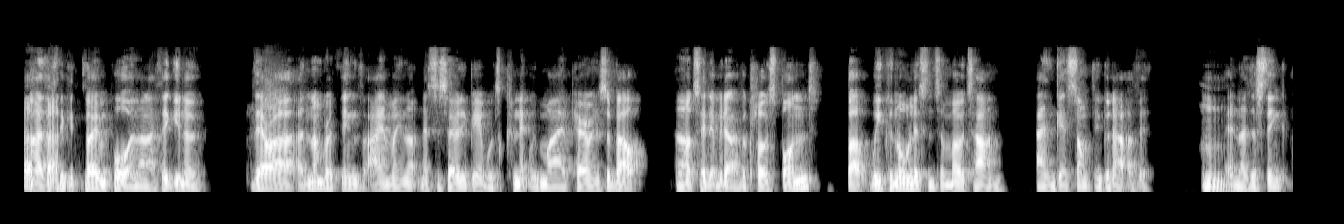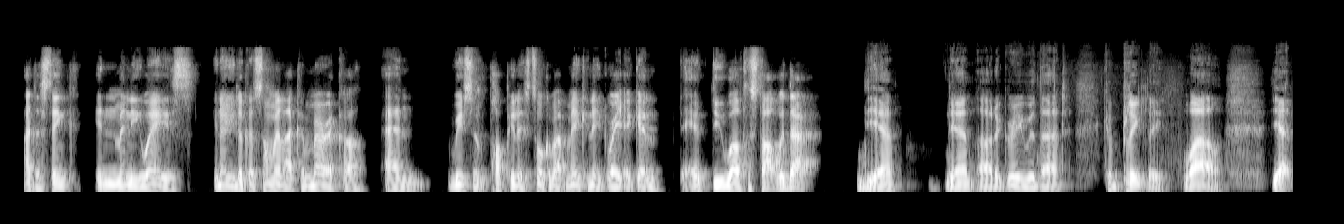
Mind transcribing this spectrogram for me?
I think it's so important. And I think, you know, there are a number of things I may not necessarily be able to connect with my parents about. And I'd say that we don't have a close bond, but we can all listen to Motown and get something good out of it. Mm. And I just think, I just think in many ways, you know, you look at somewhere like America and recent populists talk about making it great again. They do well to start with that. Yeah. Yeah. I'd agree with that completely. Wow. Yeah.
